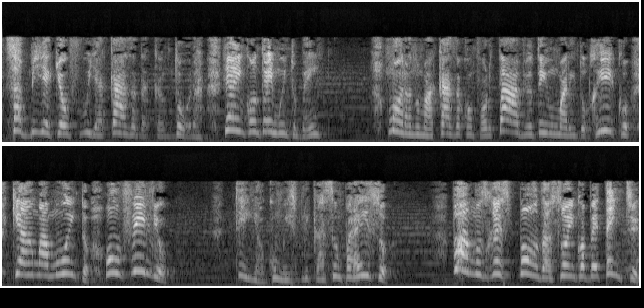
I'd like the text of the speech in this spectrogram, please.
Sabia que eu fui à casa da cantora e a encontrei muito bem. Mora numa casa confortável, tem um marido rico que a ama muito, um filho. Tem alguma explicação para isso? Vamos, responda, sua incompetente!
